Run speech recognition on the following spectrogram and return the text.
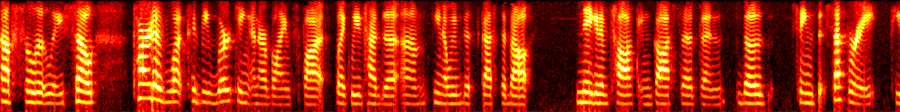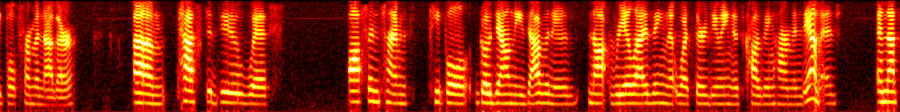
Absolutely. So part of what could be lurking in our blind spot, like we've had to, um, you know, we've discussed about negative talk and gossip and those things that separate people from another, um, has to do with oftentimes people go down these avenues not realizing that what they're doing is causing harm and damage. And that's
